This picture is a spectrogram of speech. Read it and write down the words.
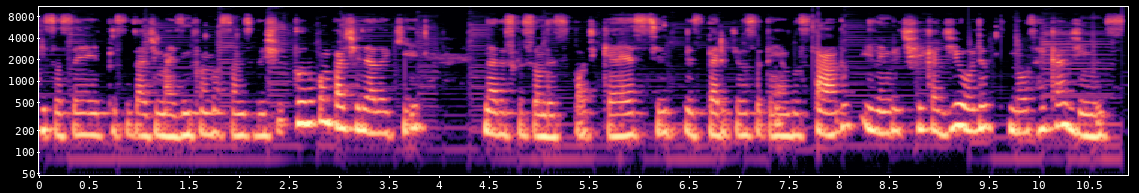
E se você precisar de mais informações, eu deixo tudo compartilhado aqui na descrição desse podcast. Eu espero que você tenha gostado e lembre de ficar de olho nos recadinhos.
